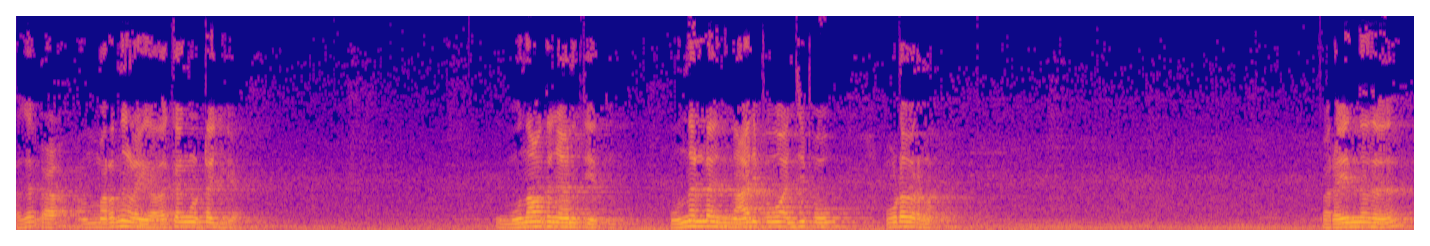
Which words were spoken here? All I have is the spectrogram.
അത് മറന്നു കളയുക. അതൊക്കെ അങ്ങോട്ടേക്കുക മൂന്നാമത്തെ ജ്ഞാനത്തിൽ എത്തി. മൂന്നല്ല ഇനി നാലിൽ പോവും അഞ്ചിൽ പോവും. കൂടെ വരണം. പറയുന്നത്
